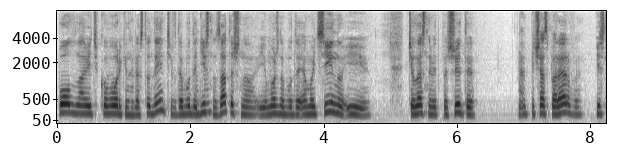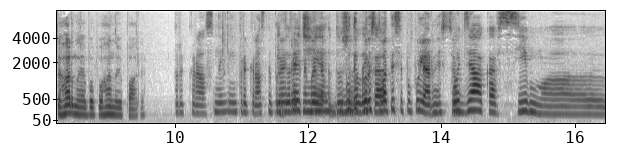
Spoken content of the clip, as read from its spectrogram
пол, навіть коворкінг для студентів, де буде дійсно затишно і можна буде емоційно і тілесно відпочити е, під час перерви після гарної або поганої пари. Прекрасний, прекрасний проєкт, як на мене, дуже буде користуватися популярністю. Подяка всім, е,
